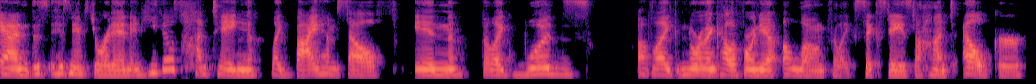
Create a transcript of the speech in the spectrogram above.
And this, his name's Jordan, and he goes hunting like by himself in the like woods of like Northern California alone for like six days to hunt elk or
